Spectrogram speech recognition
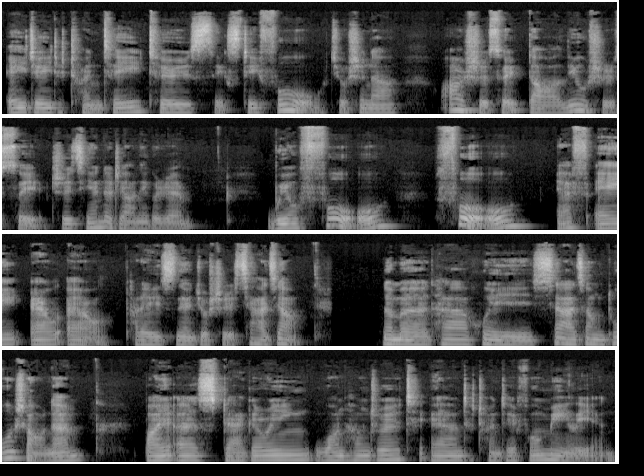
？Aged twenty to sixty-four，就是呢。二十岁到六十岁之间的这样的一个人，will fall fall f a l l，它的意思呢就是下降。那么它会下降多少呢？By a staggering one hundred and twenty-four million，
